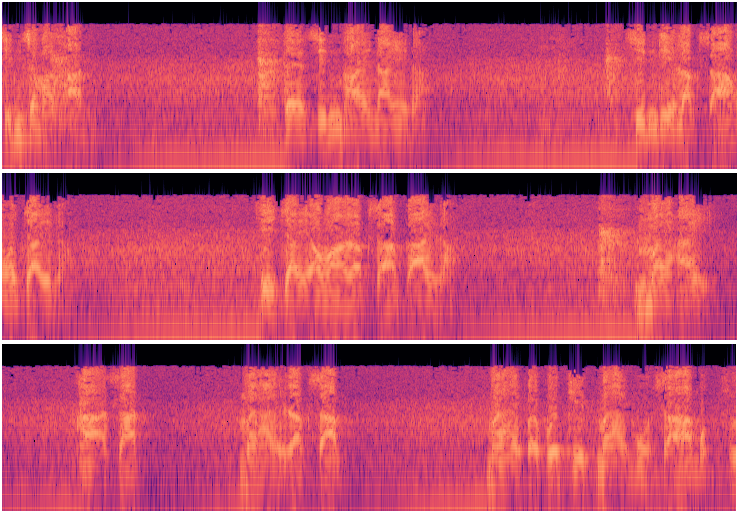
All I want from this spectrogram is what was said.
ศีลสมาทาน แต่ศีลภายในนะศีลที่รักษาหัวใจเราที่ใจเอามารักษากายเราไม่ให้ฆ่าสัตว์ ไม่ให้รักทรัพย์ ไม่ให้ประพฤติผิดไม่ให้มุสามุสุ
